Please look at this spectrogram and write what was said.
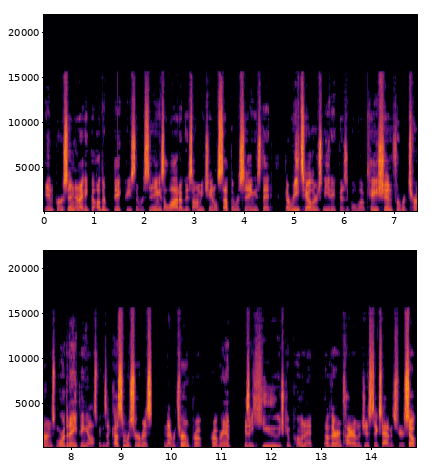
in person. And I think the other big piece that we're seeing is a lot of this omni-channel stuff that we're seeing is that the retailers need a physical location for returns more than anything else because that customer service and that return pro- program is a huge component of their entire logistics atmosphere. So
